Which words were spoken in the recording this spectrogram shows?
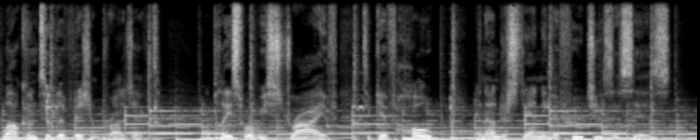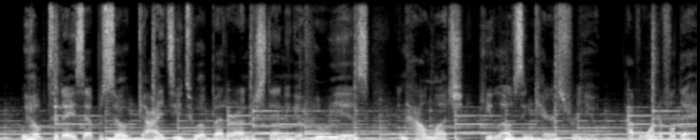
Welcome to the Vision Project, a place where we strive to give hope and understanding of who Jesus is. We hope today's episode guides you to a better understanding of who He is and how much He loves and cares for you. Have a wonderful day.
